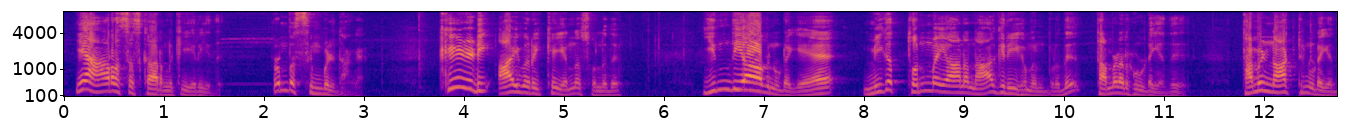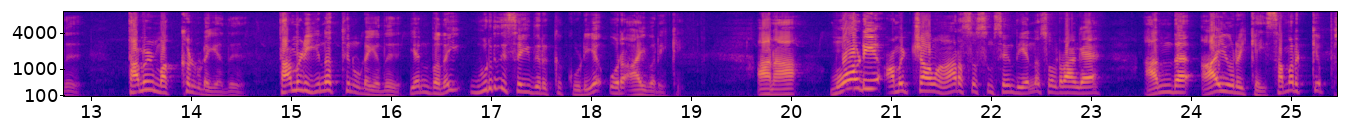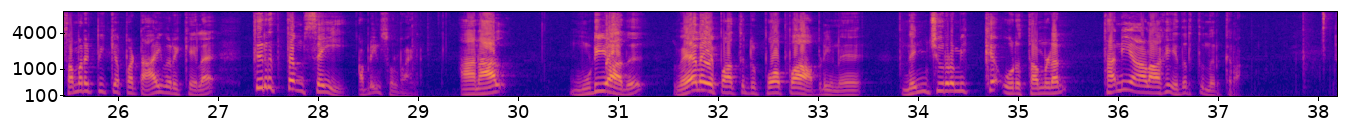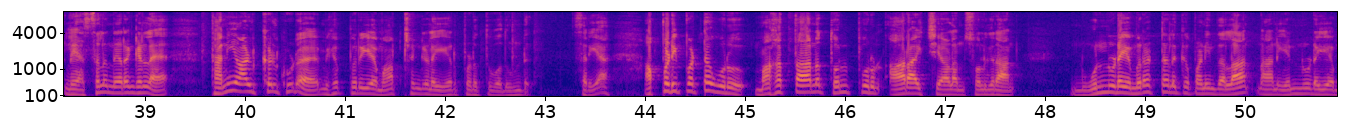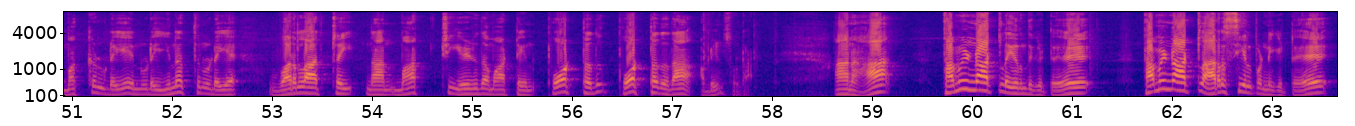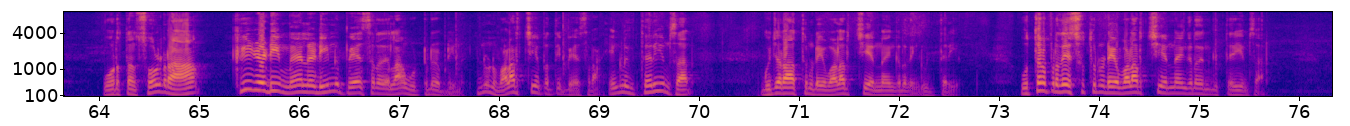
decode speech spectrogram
ஏன் ஆர்எஸ்எஸ்காரனுக்கு எரியுது? ரொம்ப சிம்பிள் தாங்க. கீழடி ஆய்வறிக்கை என்ன சொல்லுது? இந்தியாவினுடைய மிக தொன்மையான நாகரீகம் என்பது தமிழர்களுடையது. தமிழ்நாட்டினுடையது தமிழ் மக்களுடையது தமிழ் இனத்தினுடையது என்பதை உறுதி செய்திருக்கக்கூடிய ஒரு ஆய்வறிக்கை. ஆனால் மோடி அமித்ஷாவும் ஆர்எஸ்எஸும் சேர்ந்து என்ன சொல்கிறாங்க அந்த ஆய்வறிக்கை சமர்க்க சமர்ப்பிக்கப்பட்ட ஆய்வறிக்கையில் திருத்தம் செய் அப்படின்னு சொல்கிறாங்க ஆனால் முடியாது வேலையை பார்த்துட்டு போப்பா அப்படின்னு நெஞ்சுரமிக்க ஒரு தமிழன் தனி ஆளாக எதிர்த்து நிற்கிறான். இல்லையா? சில நேரங்களில் தனி ஆட்கள் கூட மிகப்பெரிய மாற்றங்களை ஏற்படுத்துவது உண்டு சரியா? அப்படிப்பட்ட ஒரு மகத்தான தொல்பொருள் ஆராய்ச்சியாளன் சொல்கிறான் உன்னுடைய மிரட்டலுக்கு பணிந்தெல்லாம் நான் என்னுடைய மக்களுடைய என்னுடைய இனத்தினுடைய வரலாற்றை நான் மாற்றி எழுத மாட்டேன். போட்டது போட்டது தான் அப்படின்னு சொல்கிறான் ஆனால் தமிழ்நாட்டில் இருந்துக்கிட்டு தமிழ்நாட்டில் அரசியல் பண்ணிக்கிட்டு ஒருத்தன் சொல்கிறான் கீழடி மேலடின்னு பேசுகிறதெல்லாம் விட்டுரு அப்படின்னு. இன்னொன்று வளர்ச்சியை பற்றி பேசுகிறான் எங்களுக்கு தெரியும் சார். குஜராத்தினுடைய வளர்ச்சி என்னங்கிறது எங்களுக்கு தெரியும். உத்தரப்பிரதேசத்தினுடைய வளர்ச்சி என்னங்கிறது எனக்கு தெரியும் சார்.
